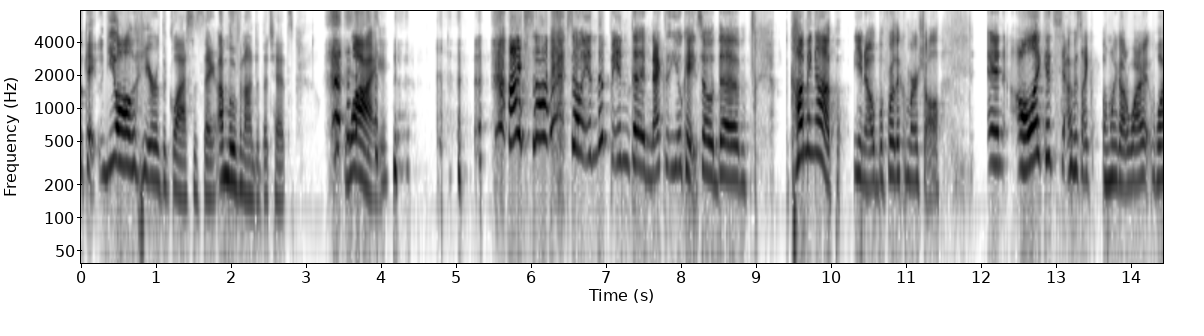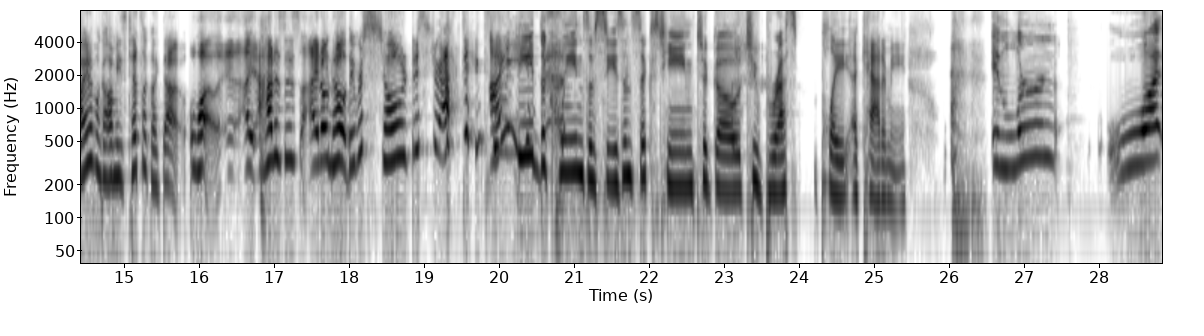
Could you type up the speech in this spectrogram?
okay, you all hear the glasses thing. I'm moving on to the tits. Why? I saw so in the in the next okay, so the coming up, you know, before the commercial. And all I could see, I was like, "Oh my god, why why do Megami's tits look like that? What? I, how does this? I don't know. They were so distracting. To I me. need the queens of season 16 to go to Breastplate Academy and learn what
